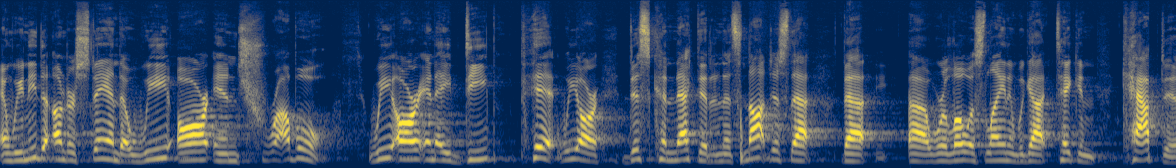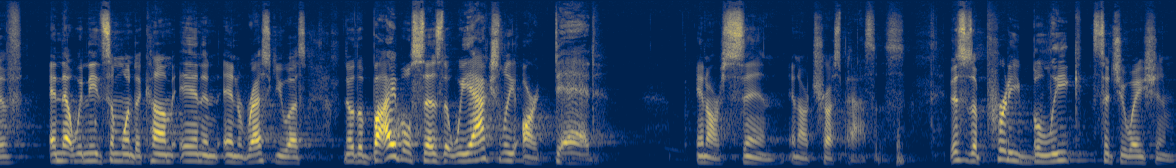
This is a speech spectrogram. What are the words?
And we need to understand that we are in trouble. We are in a deep pit. We are disconnected. And it's not just that, that uh, we're Lois Lane and we got taken captive and that we need someone to come in and, and rescue us. No, the Bible says that we actually are dead in our sin, in our trespasses. This is a pretty bleak situation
